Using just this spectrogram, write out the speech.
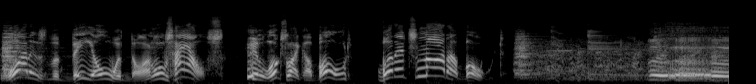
What is the deal with Donald's house? It looks like a boat, but it's not a boat.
